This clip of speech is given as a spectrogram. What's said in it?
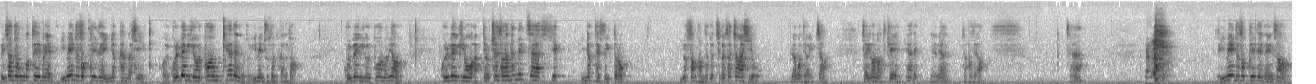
의사정보 테이블에 이메일 주소 필드에 입력한 것이 어, 골뱅이 기호를 포함해야 되는 거죠. 이메일 주소니까 그죠? 골뱅이 기호를 포함하며 골뱅이 기호 앞뒤로 최소한 한 글자씩 입력될 수 있도록 유효성 검사 규칙을 설정하시오 라고 되어 있죠. 자 이건 어떻게 해야 되냐면 자 보세요. 자 이메일 주소 필드에 대해서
